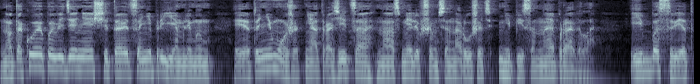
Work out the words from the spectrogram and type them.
Но такое поведение считается неприемлемым, и это не может не отразиться на осмелившемся нарушить неписанное правило. Ибо свет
